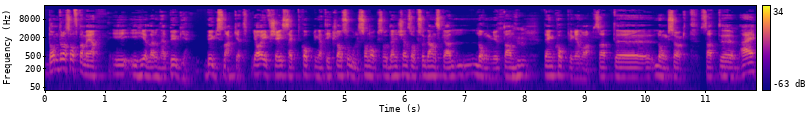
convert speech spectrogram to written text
de dras ofta med i, i hela den här bygg, byggsnacket. Jag har i och för sig sett kopplingar till Clas Olsson också. Den känns också ganska lång utan mm. den kopplingen va. Så att eh, långsökt. Så att eh, nej.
